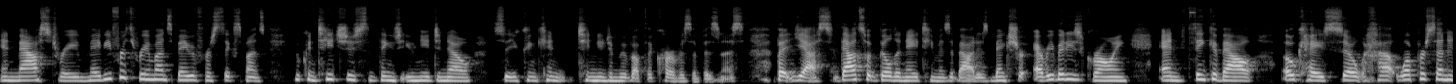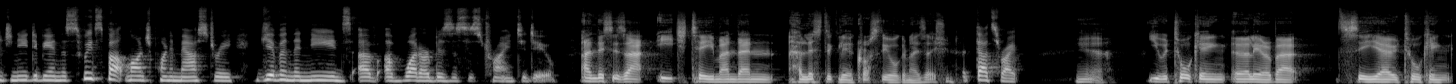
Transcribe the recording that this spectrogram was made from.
and mastery, maybe for three months, maybe for six months, who can teach you some things that you need to know so you can continue to move up the curve as a business. But yes, that's what build an A team is about is make sure everybody's growing and think about okay, so how, what percentage need to be in the sweet spot launch point of mastery given the needs of, of what our business is trying to do? And this is at each team and then holistically across the organization. That's right. Yeah. You were talking earlier about CEO talking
